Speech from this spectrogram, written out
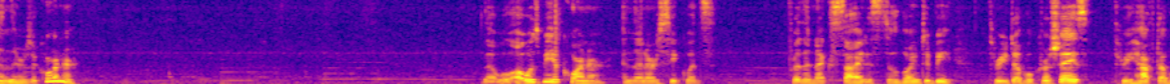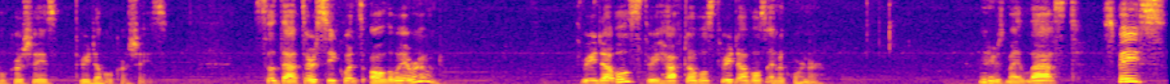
And there's a corner. That will always be a corner and then our sequence for the next side is still going to be three double crochets, three half double crochets, three double crochets. So that's our sequence all the way around. Three doubles, three half doubles, three doubles, and a corner. And here's my last space,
